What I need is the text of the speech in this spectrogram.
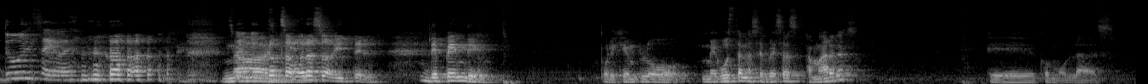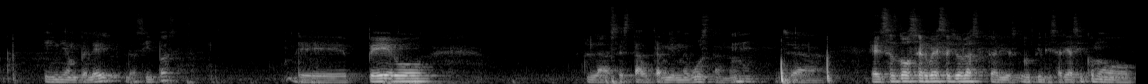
Dulce, güey. No, También con sabor a suavitel. Depende. Por ejemplo, me gustan las cervezas amargas, eh, como las Indian Pale Ale, las IPAs, eh, pero las Stout también me gustan, ¿no? O sea, esas dos cervezas yo las utiliz- utilizaría así como,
